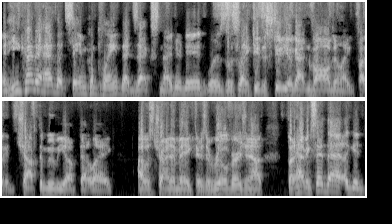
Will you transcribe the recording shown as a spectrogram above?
and he kind of had that same complaint that Zack Snyder did, where it was like, dude, the studio got involved and like fucking chopped the movie up that like I was trying to make. There's a real version out. But having said that, like it,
